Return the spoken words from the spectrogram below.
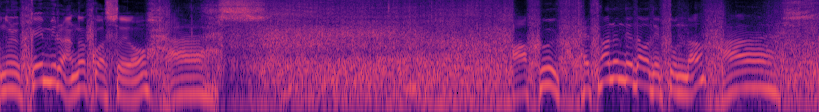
오늘 꿰미를 안 갖고 왔어요. 아씨. 아, 그 배 타는 데다가 냅뒀나? 아씨.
